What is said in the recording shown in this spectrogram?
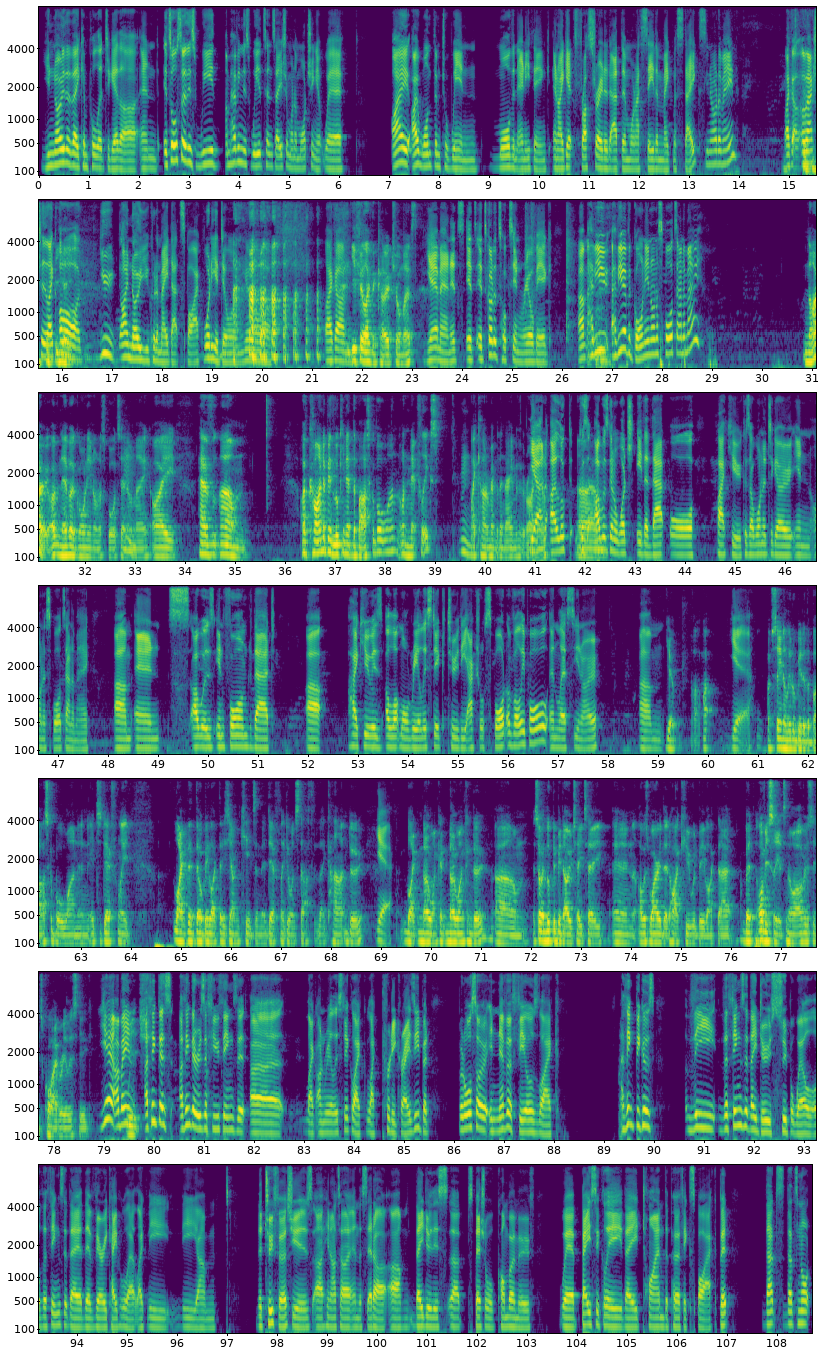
you know that they can pull it together. And it's also this weird. I'm having this weird sensation when I'm watching it where I I want them to win more than anything, and I get frustrated at them when I see them make mistakes. You know what I mean? Like I'm actually like, Yeah. oh, you. I know you could have made that spike. What are you doing? You know, like um, You feel like the coach almost. yeah, man, it's it's it's got its hooks in real big. Um, have you have you ever gone in on a sports anime? No, I've never gone in on a sports Hmm. anime. I have. Um, I've kind of been looking at the basketball one on Netflix. I can't remember the name of it right yeah, now. and I looked because I Um, was gonna watch either that or Haikyuu because I wanted to go in on a sports anime, um, and I was informed that uh, Haikyuu is a lot more realistic to the actual sport of volleyball, and less, you know, um, Yep. I, I, yeah, I've seen a little bit of the basketball one, and it's definitely like there'll be like these young kids, and they're definitely doing stuff that they can't do. Yeah, Like no one can, no one can do. Um, so it looked a bit OTT, and I was worried that Haikyuu would be like that. But obviously, it's not. Obviously, it's quite realistic. Yeah, I mean, Which- I think there's, I think there is a few things that are like unrealistic, like like pretty crazy, but but also it never feels like. I think because the the things that they do super well, or the things that they they're very capable at, like the the um the two first years, uh, Hinata and the setter, um, they do this uh, special combo move where basically they time the perfect spike, but that's that's not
